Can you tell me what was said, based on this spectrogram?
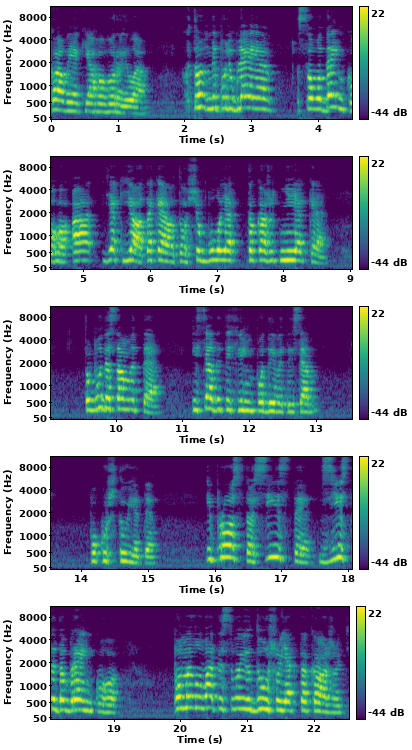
кави, як я говорила. Хто не полюбляє солоденького, а як я, таке ото, щоб було, як то кажуть, ніяке, то буде саме те. І сядете фільм подивитися, покуштуєте. І просто сісти, з'їсти добренького, помилувати свою душу, як то кажуть.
